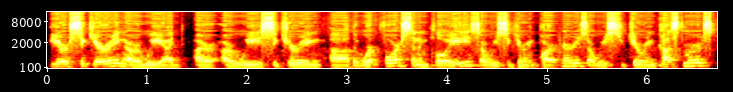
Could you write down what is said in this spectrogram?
you're securing. Are we are, are we securing uh, the workforce and employees? Are we securing partners? Are we securing customers?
